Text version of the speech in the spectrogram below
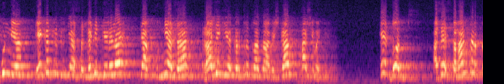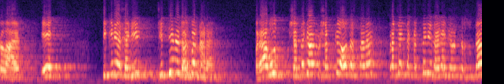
पुण्य एकत्रितरित्या संघटित केलेलं आहे त्या पुण्याचा राजकीय कर्तृत्वाचा आविष्कार हा शिवाजी हे दोन असे समांतर प्रवाह आहेत. एक टिकण्यासाठी जिद्दीने धडपडणारा पराभूत शतकानुशतक होत असताना प्रचंड कत्तरी झाल्याच्यानंतर सुद्धा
